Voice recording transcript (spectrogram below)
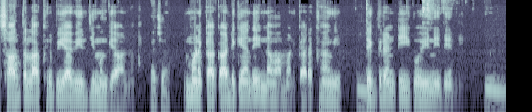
7 ਲੱਖ ਰੁਪਇਆ ਵੀਰ ਜੀ ਮੰਗਿਆ ਉਹਨਾਂ। ਅੱਛਾ। ਮਣਕਾ ਕੱਢ ਕੇ ਆਂਦੇ ਨਵਾਂ ਮਣਕਾ ਰੱਖਾਂਗੇ ਤੇ ਗਰੰਟੀ ਕੋਈ ਨਹੀਂ ਦੇਂਦੀ। ਹੂੰ।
